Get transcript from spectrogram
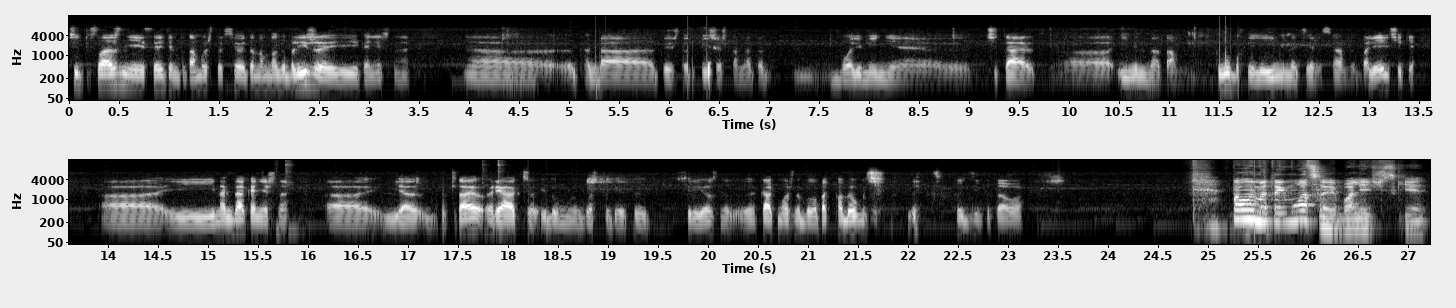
чуть сложнее с этим, потому что все это намного ближе, и, конечно, э, когда ты что-то пишешь, там это более-менее читают э, именно там в клубах или именно те же самые болельщики. Э, и иногда, конечно, я читаю реакцию и думаю, господи, это серьезно, как можно было так подумать, типа, типа того. По-моему, это эмоции болельческие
